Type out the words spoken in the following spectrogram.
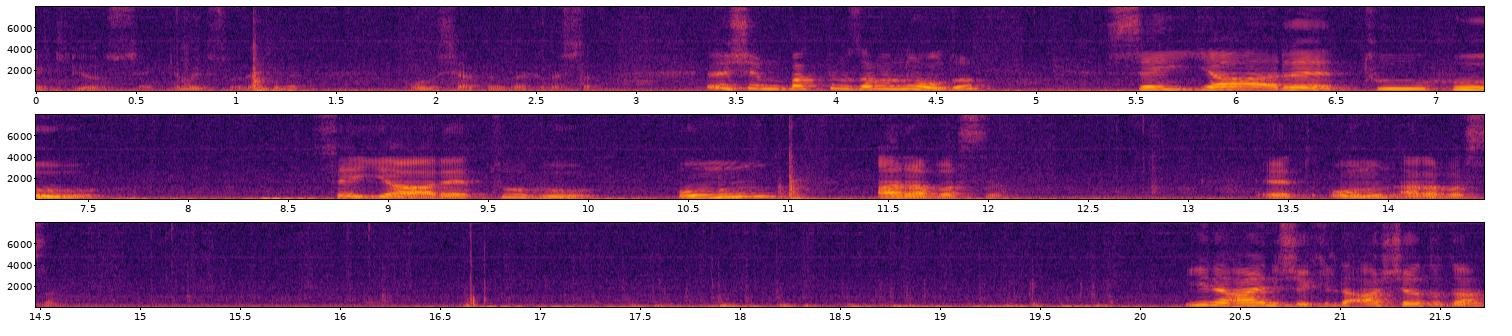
ekliyoruz. Eklemek suretiyle onu şey yapıyoruz arkadaşlar. Evet şimdi baktığımız zaman ne oldu? Seyyaretuhu Seyyaretuhu onun arabası. Evet, onun arabası. Yine aynı şekilde aşağıda da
